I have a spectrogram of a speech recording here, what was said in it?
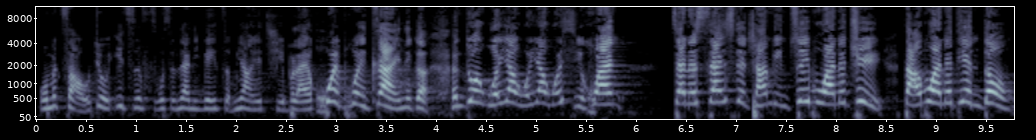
我们早就一直浮沉在里面，怎么样也起不来？会不会在那个很多我要、我要、我喜欢，在那三 C 的产品、追不完的剧、打不完的电动、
